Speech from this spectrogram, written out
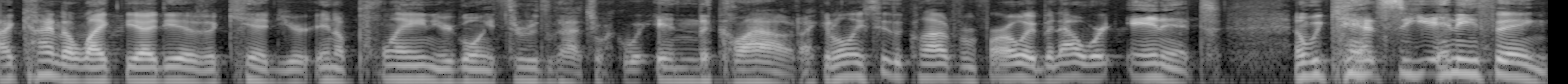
I kind of like the idea of a kid. You're in a plane, you're going through the clouds. We're in the cloud. I can only see the cloud from far away, but now we're in it and we can't see anything.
